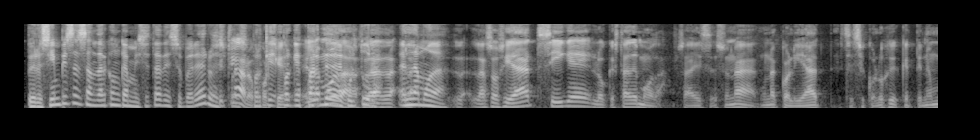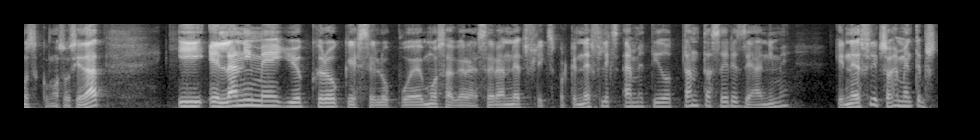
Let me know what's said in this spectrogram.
pero sí empiezas a andar con camisetas de superhéroes. Sí, pues, claro, porque, porque es la parte de la cultura, es la moda. La, la sociedad sigue lo que está de moda. O sea, es, es una, una cualidad este, psicológica que tenemos como sociedad. Y el anime yo creo que se lo podemos agradecer a Netflix, porque Netflix ha metido tantas series de anime que Netflix, obviamente, pues,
